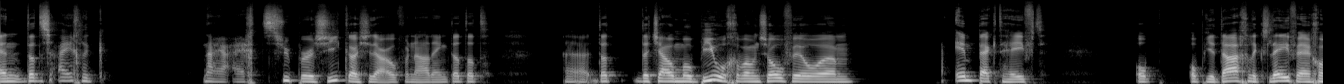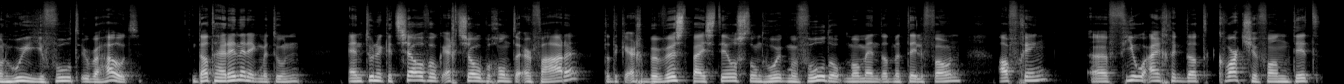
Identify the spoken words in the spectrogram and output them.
En dat is eigenlijk, nou ja, echt super ziek als je daarover nadenkt. Dat, dat, uh, dat, dat jouw mobiel gewoon zoveel um, impact heeft op, op je dagelijks leven en gewoon hoe je je voelt überhaupt. Dat herinner ik me toen. En toen ik het zelf ook echt zo begon te ervaren, dat ik er echt bewust bij stilstond hoe ik me voelde op het moment dat mijn telefoon afging, uh, viel eigenlijk dat kwartje van dit,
